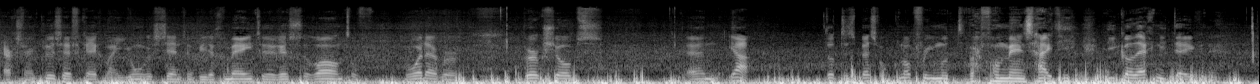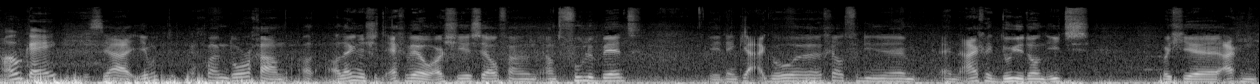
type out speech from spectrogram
ergens een klus heeft gekregen bij een jongerencentrum, via de gemeente, restaurant of whatever. Workshops. En ja, dat is best wel knap voor iemand waarvan mensen zei die, die kan echt niet tekenen. Oké. Dus ja, je moet echt gewoon doorgaan. Alleen als je het echt wil. Als je jezelf aan, aan het voelen bent. Je denkt, ja, ik wil eh, geld verdienen. En eigenlijk doe je dan iets wat je, eigenlijk,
